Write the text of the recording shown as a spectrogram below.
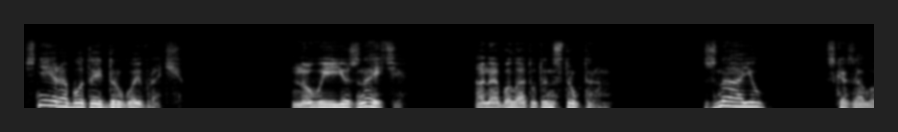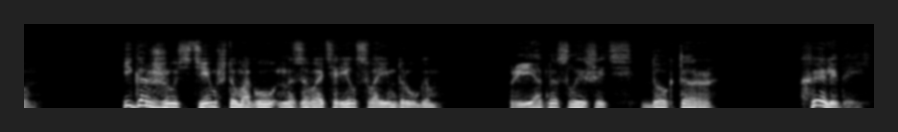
с ней работает другой врач. Но вы ее знаете? Она была тут инструктором. Знаю, сказал он. И горжусь тем, что могу называть Рил своим другом. Приятно слышать, доктор Хеллидей.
